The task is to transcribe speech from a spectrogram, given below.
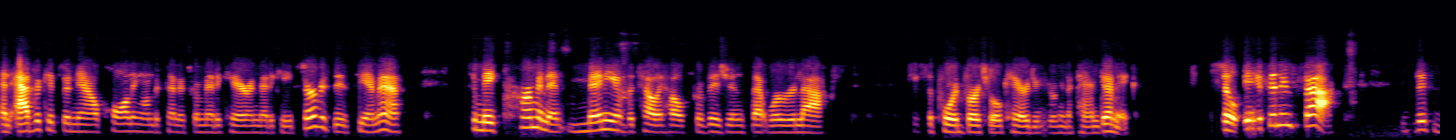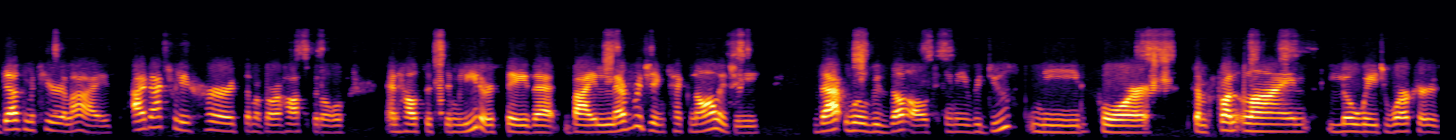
and advocates are now calling on the Centers for Medicare and Medicaid Services, CMS, to make permanent many of the telehealth provisions that were relaxed to support virtual care during the pandemic. So, if and in fact this does materialize, I've actually heard some of our hospital and health system leaders say that by leveraging technology, that will result in a reduced need for some frontline low wage workers,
